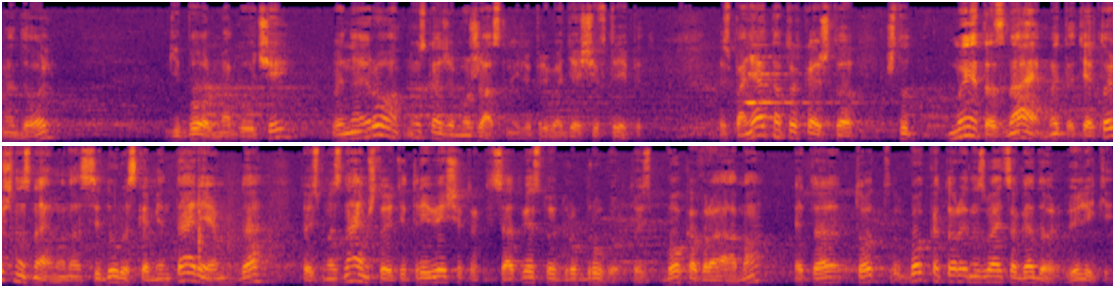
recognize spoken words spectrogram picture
Гадоль, Гибор могучий, Венайро, ну скажем, ужасный или приводящий в трепет. То есть понятно только, что, что мы это знаем, мы это теперь точно знаем, у нас сидуры с комментарием, да, то есть мы знаем, что эти три вещи соответствуют друг другу. То есть Бог Авраама – это тот Бог, который называется Гадоль, великий.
